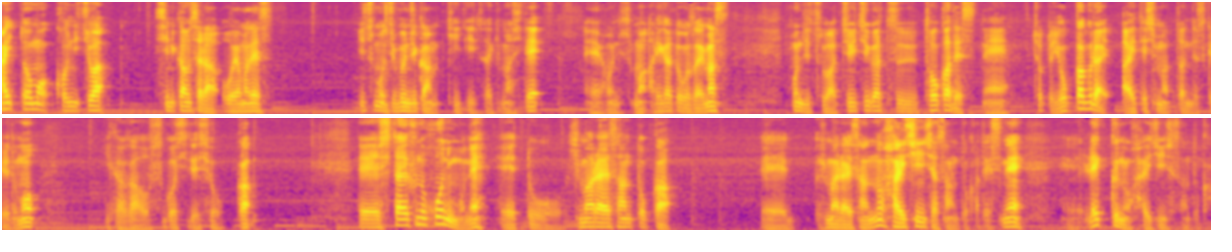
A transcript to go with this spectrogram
はいどうもこんにちは。心理カウンセラー大山です。いつも自分時間聞いていただきまして、えー、本日もありがとうございます。本日は11月10日ですね。ちょっと4日ぐらい空いてしまったんですけれどもいかがお過ごしでしょうか、えー、スタイフの方にもねえっ、ー、とヒマラヤさんとか、えヒマラヤさんの配信者さんとかですね、えレックの配信者さんとか、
